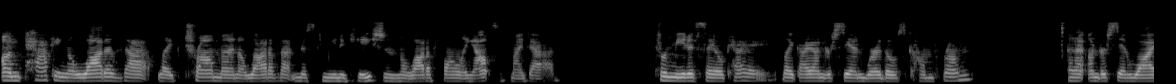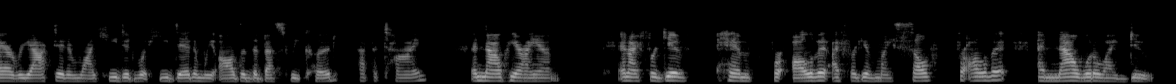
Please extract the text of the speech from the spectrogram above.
unpacking a lot of that like trauma and a lot of that miscommunication and a lot of falling outs with my dad for me to say okay like i understand where those come from and i understand why i reacted and why he did what he did and we all did the best we could at the time and now here i am and i forgive him for all of it i forgive myself for all of it and now what do i do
